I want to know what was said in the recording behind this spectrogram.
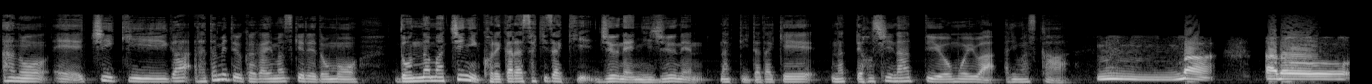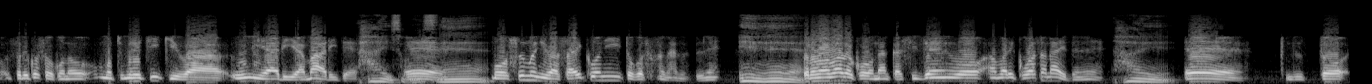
あの、えー、地域が改めて伺いますけれどもどんな街にこれから先々10年20年なっていただけなってほしいなっていう思いはありますか？うんまああのー、それこそこの持ち宗地域は海あり山ありで、はい、そうですね、えー、もう住むには最高にいいところなのでね、えー、そのままのこうなんか自然をあまり壊さないでね、はい、えー、ずっと、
